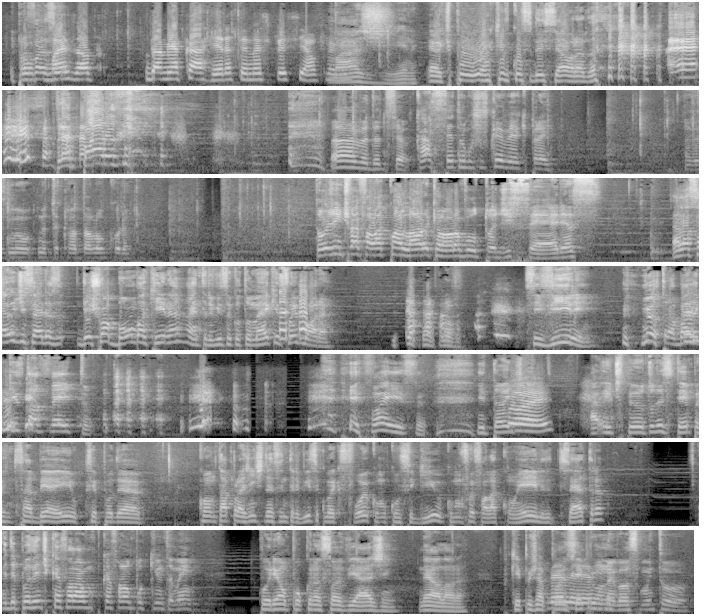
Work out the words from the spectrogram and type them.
E pra O fazer. mais alto da minha carreira tendo um especial pra mim. Imagina. É tipo o arquivo confidencial, né? Prepara-se! Ai, meu Deus do céu. Caceta, eu não consigo escrever aqui, peraí. Às vezes meu, meu teclado tá loucura. Então a gente vai falar com a Laura, que a Laura voltou de férias. Ela saiu de férias, deixou a bomba aqui, né? A entrevista com o Tomec e foi embora. Se virem, meu trabalho aqui está feito. e foi isso. Então a gente, a gente esperou todo esse tempo pra gente saber aí o que você puder contar pra gente dessa entrevista, como é que foi, como conseguiu, como foi falar com ele, etc. E depois a gente quer falar, quer falar um pouquinho também, corear um pouco na sua viagem, né, Laura? Porque pro Japão é sempre um Beleza. negócio muito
